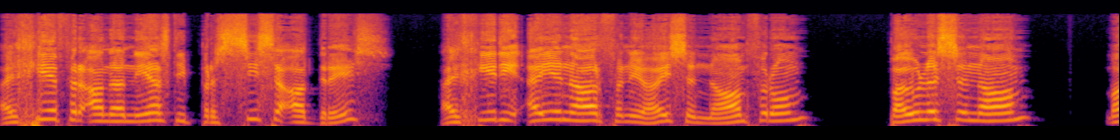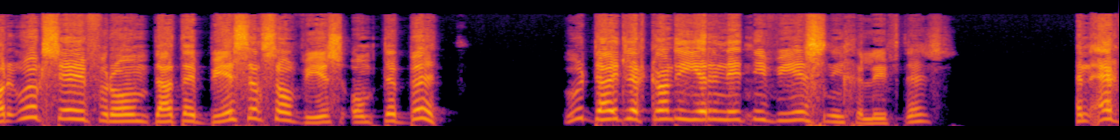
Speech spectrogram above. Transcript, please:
Hy gee vir Ananias die presiese adres. Hy gee die eienaar van die huis se naam vir hom, Paulus se naam, maar ook sê hy vir hom dat hy besig sal wees om te bid. Hoe duidelik kan die Here net nie wees nie, geliefdes? En ek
